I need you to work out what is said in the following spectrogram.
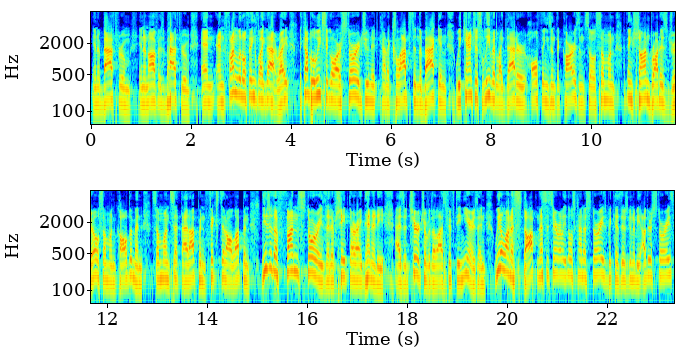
in a bathroom, in an office bathroom, and, and fun little things like that, right? A couple of weeks ago, our storage unit kind of collapsed in the back, and we can't just leave it like that or haul things into cars. And so, someone, I think Sean brought his drill, someone called him, and someone set that up and fixed it all up. And these are the fun stories that have shaped our identity as a church over the last 15 years. And we don't want to stop necessarily those kind of stories because there's going to be other stories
